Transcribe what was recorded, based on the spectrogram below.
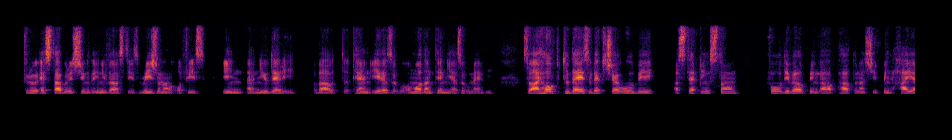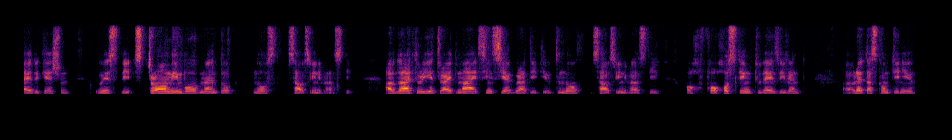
through establishing the university's regional office in uh, New Delhi about 10 years ago, or more than 10 years ago, maybe. So I hope today's lecture will be a stepping stone for developing our partnership in higher education with the strong involvement of North-South University. I would like to reiterate my sincere gratitude to North-South University for, for hosting today's event. Uh, let us continue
